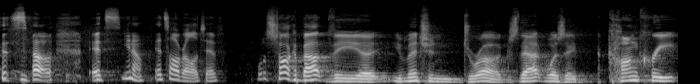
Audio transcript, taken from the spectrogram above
so it's you know it's all relative. Well, let's talk about the. Uh, you mentioned drugs. That was a concrete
